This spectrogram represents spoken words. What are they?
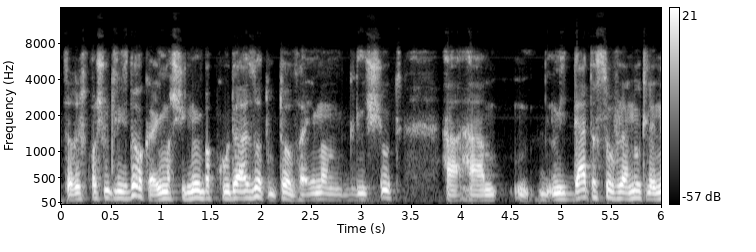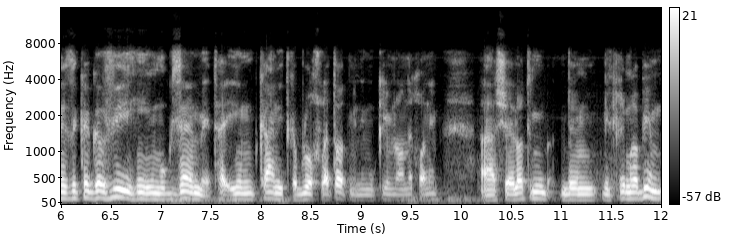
צריך פשוט לבדוק האם השינוי בפקודה הזאת הוא טוב, האם הגמישות, מידת הסובלנות לנזק אגבי היא מוגזמת, האם כאן התקבלו החלטות מנימוקים לא נכונים. השאלות במקרים רבים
